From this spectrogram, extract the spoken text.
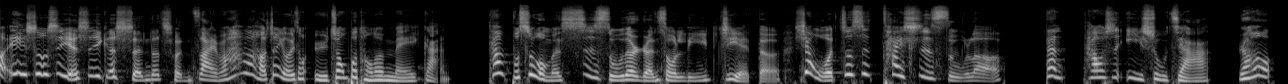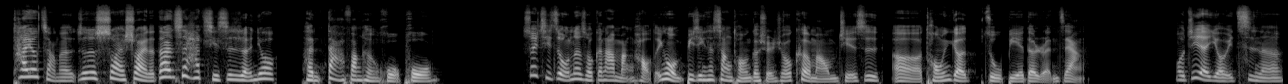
道艺术系也是一个神的存在吗？他们好像有一种与众不同的美感，他不是我们世俗的人所理解的。像我就是太世俗了，但他又是艺术家，然后。他又长得就是帅帅的，但是他其实人又很大方、很活泼，所以其实我那时候跟他蛮好的，因为我们毕竟是上同一个选修课嘛，我们其实是呃同一个组别的人这样。我记得有一次呢，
